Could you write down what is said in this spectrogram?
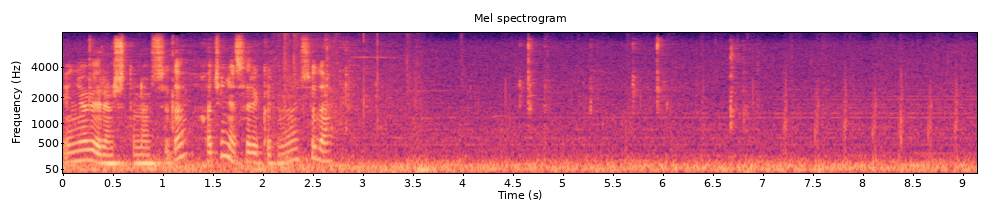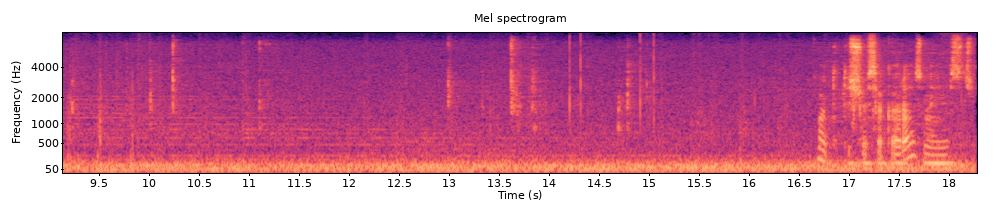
Я не уверен, что нам сюда. Хотя нет, смотри, как нам сюда. Вот тут еще всякое разное есть.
